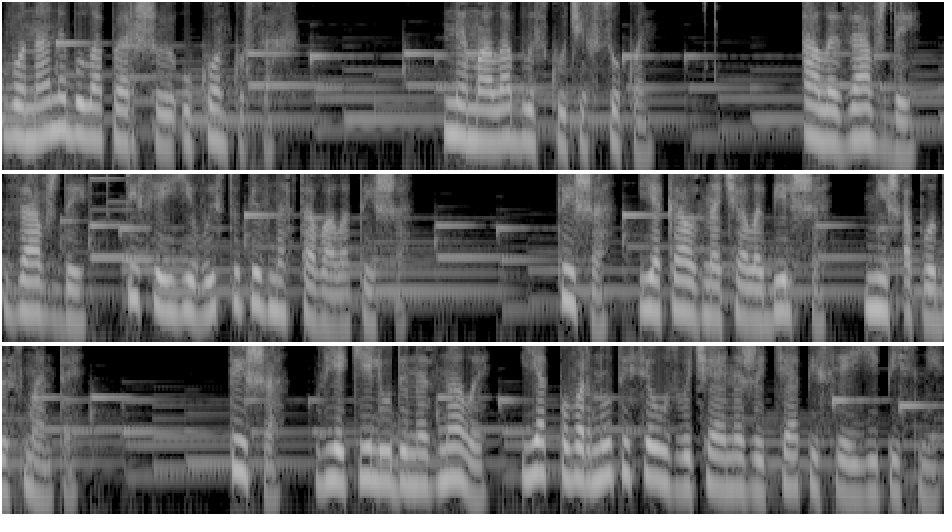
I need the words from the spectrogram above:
Вона не була першою у конкурсах, не мала блискучих суконь. Але завжди, завжди, після її виступів наставала тиша. Тиша, яка означала більше, ніж аплодисменти. Тиша, в якій люди не знали, як повернутися у звичайне життя після її пісні.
